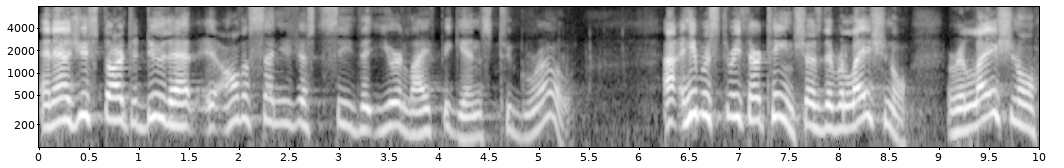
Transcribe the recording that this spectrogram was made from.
And as you start to do that, all of a sudden you just see that your life begins to grow. Uh, Hebrews 3:13 shows the relational relational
